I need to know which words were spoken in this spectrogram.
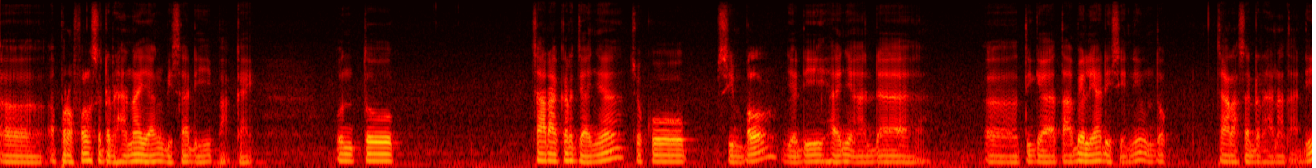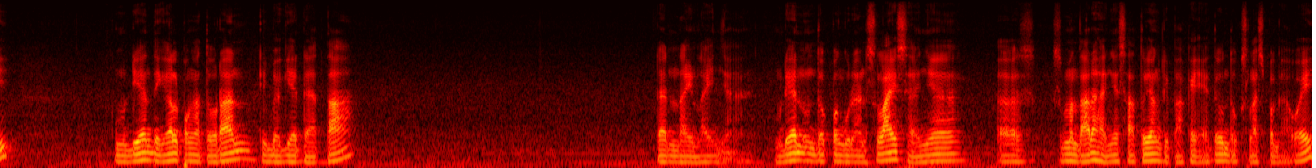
uh, approval sederhana yang bisa dipakai. Untuk cara kerjanya cukup simple, jadi hanya ada uh, tiga tabel ya di sini untuk cara sederhana tadi. Kemudian tinggal pengaturan di bagian data dan lain-lainnya. Kemudian untuk penggunaan slice hanya uh, sementara hanya satu yang dipakai yaitu untuk slice pegawai.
